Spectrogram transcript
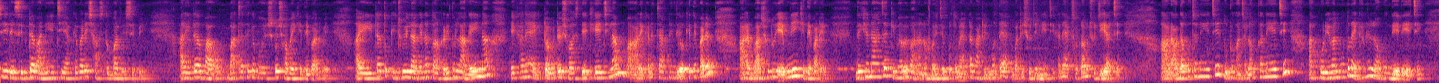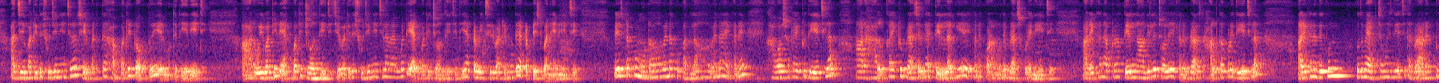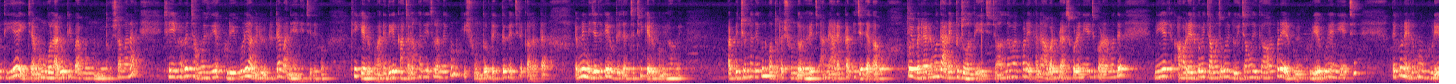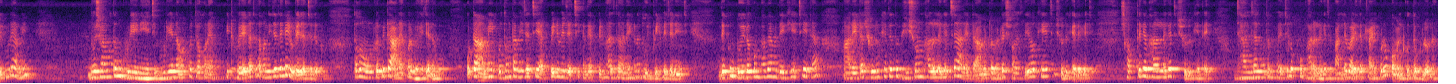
যে রেসিপিটা বানিয়েছি, একেবারেই স্বাস্থ্যকর রেসিপি আর এটা বাচ্চা থেকে বয়স্ক সবাই খেতে পারবে। আর এটা তো কিছুই লাগে না, তরকারি তো লাগেই না। এখানে এক টমেটো সস দিয়ে খেয়েছিলাম, আর এখানে চাটনি দিয়েও খেতে পারেন, আর বা শুধু এমনিই খেতে পারেন। দেখে নেওয়া যায় কীভাবে বানানো হয়েছে। প্রথমে একটা বাটির মধ্যে এক বাটি সুজি নিয়েছি, এখানে একশো গ্রাম সুজি আছে। আর আদা কোচা নিয়েছি, দুটো কাঁচা লঙ্কা নিয়েছি, আর পরিমাণ মতন এখানে লবণ দিয়ে দিয়েছি। আর যে বাটিতে সুজি নিয়েছিলাম সেই বাটিতে হাফ বাটি টক দই এর মধ্যে দিয়ে দিয়েছি। আর ওই বাটির এক বাটি জল দিয়েছি। যে বাটিতে সুজি নিয়েছিলাম এক বাটি এক বাটি জল দিয়েছি। দিয়ে একটা মিক্সির বাটির মধ্যে একটা পেস্ট বানিয়ে নিয়েছি। পেস্টটা খুব মোটা হবে না, খুব পাতলা হবে না। এখানে খাবার সোটা একটু দিয়েছিলাম আর হালকা একটু ব্রাশের গায়ে তেল লাগিয়ে এখানে কড়ার মধ্যে ব্রাশ করে নিয়েছি। আর এখানে আপনারা তেল না দিলে চলে, এখানে ব্রাশ হালকা করে দিয়েছিলাম। আর এখানে দেখুন, প্রথমে এক চামচ দিয়েছি, তারপর আর একটু দিয়ে এই যেমন গোলা রুটি বা ধোসা বানায় সেইভাবে চামচ দিয়ে ঘুরিয়ে ঘুরিয়ে আমি রুটিটা বানিয়ে নিচ্ছি, দেখুন। ঠিক এরকম। আর এদিকে কাঁচা লঙ্কা দিয়েছিলাম, দেখুন কি সুন্দর দেখতে হয়েছে কালারটা। এমনি নিজে থেকেই উঠে যাচ্ছে, ঠিক এরকমই হবে। আর পিছনটা দেখুন কতটা সুন্দর হয়েছে। আমি আর একটা ভেজে দেখাবো। ওই ব্যাটারের মধ্যে আরেকটু জল দিয়েছি। জল দেওয়ার পর এখানে আবার ব্রাশ করে নিয়েছি করার মধ্যে। নিয়ে আবার এরকমই চামচ করে দুই চামচ দেওয়ার পরে এরকমই ঘুরিয়ে ঘুরিয়ে নিয়েছি। দেখুন, এরকম ঘুরিয়ে ঘুরিয়ে আমি ধোসার মতন ঘুরিয়ে নিয়েছি। ঘুরিয়ে নেওয়ার পর যখন এক পিঠ হয়ে গেছে, তখন নিজে থেকেই উঠে যাচ্ছে, দেখুন। তখন উল্টো পিঠে আর একবার ভেজে নেব। ওটা আমি প্রথমটা ভেজেছি, এক পিঠ ভেজেছি, কিন্তু এক পিঠ ভাজতে হয়নি, এখানে দুই পিঠ ভেজে নিয়েছি। দেখুন, দুই রকমভাবে আমি দেখিয়েছি এটা। আর এটা শুধু খেতে তো ভীষণ ভালো লেগেছে, আর এটা আমি টমেটো সস দিয়েও খেয়েছি, শুধু খেয়ে গেছি সব থেকে ভালো লেগেছে শুধু খেতে। ঝাল ঝাল মতন হয়েছিল, খুব ভালো লেগেছে। পারলে বাড়িতে ট্রাই করেও কমেন্ট করতে ভুলো না।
